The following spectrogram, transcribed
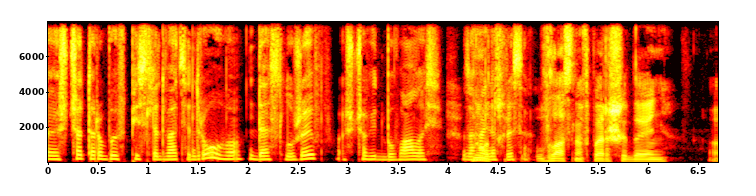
е, що ти робив після 22-го, де служив, що відбувалось в загальних Ну, от, рисах? Власне, в перший день е,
